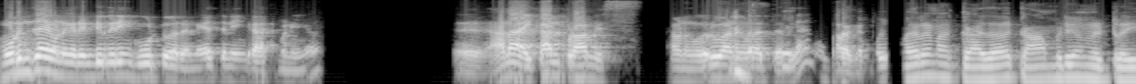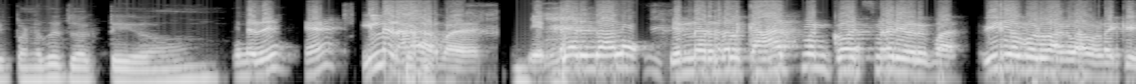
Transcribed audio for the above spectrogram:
முடிஞ்சா இவனுங்க ரெண்டு பேரையும் கூட்டு வர நேத்து நீங்க ஆட் பண்ணீங்க. ஆனா ஐ கான் ப்ராமிஸ் அவனுங்க வருவானுங்களா தெரியல வேற நான் ஏதாவது காமெடி ஒன்று ட்ரை பண்ணது ஜோக்டியும் என்னது? அஹ்? இல்லடா என்ன இருந்தாலும் என்ன இருந்தாலும் காட்மன் கோட்ஸ் மாதிரி வருமா வீடியோ போடுவாங்களா உனக்கு?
